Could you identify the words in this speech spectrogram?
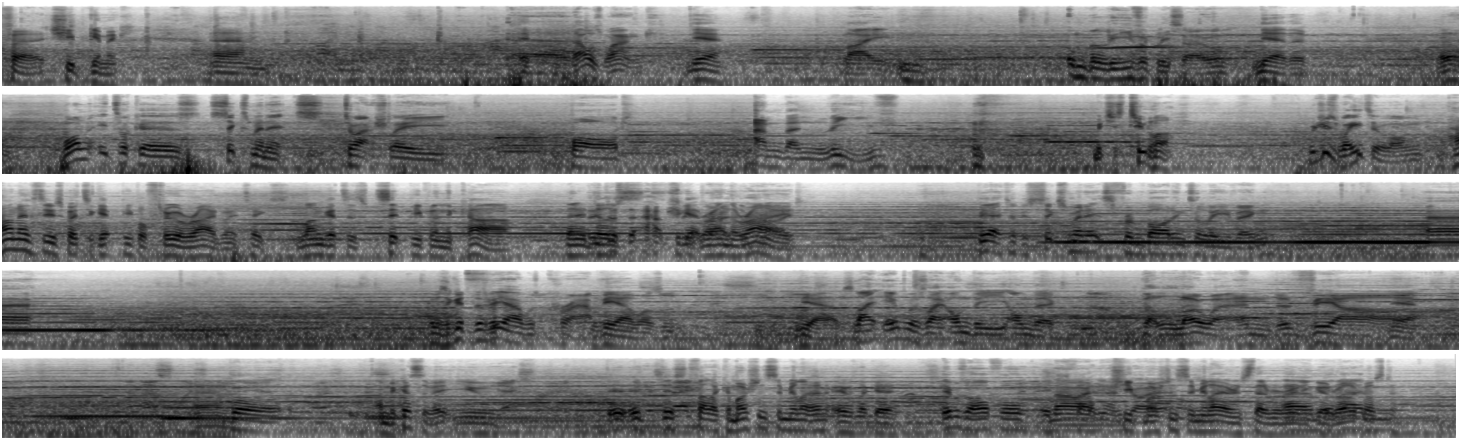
for a cheap gimmick. Um, Yeah, that was wank. yeah, Like, unbelievably so. yeah, the, One, it took us six minutes to actually board and then leave, which is too long. which is way too long. How on earth do you expect to get people through a ride when it takes longer to sit people in the car than it does to to get around the ride? ride. But yeah, it took us six minutes from boarding to leaving. Uh, It was a good. the VR was crap. The VR wasn't. Yeah, it was Like it was like on the on the the lower end of VR. Yeah. And because of it, you. It, it just felt like a motion simulator. It was like a, it was awful. it no, I like a cheap motion it. simulator instead of a really Um, good roller coaster.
